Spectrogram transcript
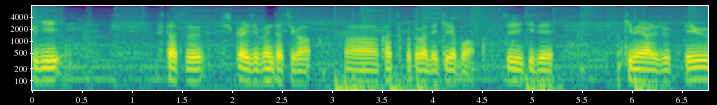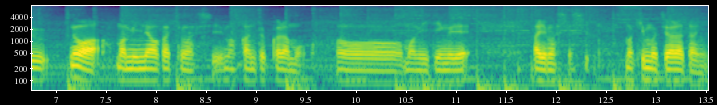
次2つしっかり自分たちが勝つことができれば自力で決められるっていうのは、まあ、みんな分かってますし、まあ、監督からも、まあ、ミーティングでありましたし、まあ、気持ち新たに、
